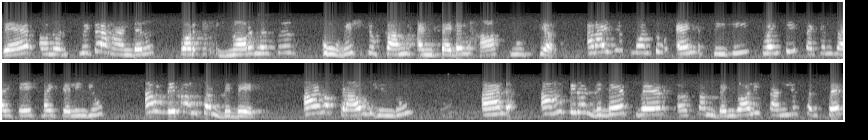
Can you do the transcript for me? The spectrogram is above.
there on her Twitter handle for ignoramuses who wish to come and peddle half-truths here. And I just want to end, Preeti, 20 seconds I'll take by telling you, I've been on some debates. I'm a proud Hindu, and I have been on debates where uh, some Bengali panelists have said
